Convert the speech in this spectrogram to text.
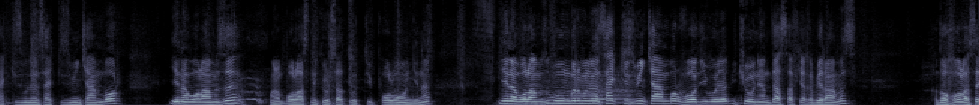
Sakkiz million sakkiz yuz ming kam bor. Ena bolamizni mana bolasini ko'rsatib o'tdik polvongina. Ena bolamizni o'n bir million sakkiz yuz ming kam bor. Vodiy bo'ylab ikkovini ham dastavka qilib beramiz. Xudo xohlasa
